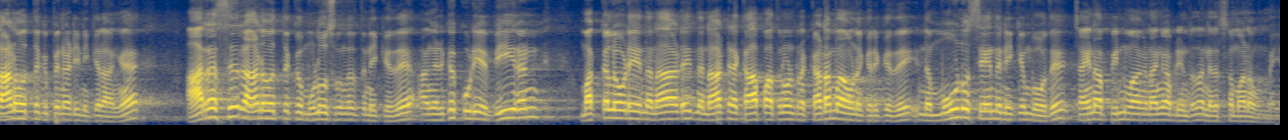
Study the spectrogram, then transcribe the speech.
இராணுவத்துக்கு பின்னாடி நிற்கிறாங்க அரசு இராணுவத்துக்கு முழு சுதந்திரத்தை நிற்குது அங்கே இருக்கக்கூடிய வீரன் மக்களோடைய இந்த நாடு இந்த நாட்டை காப்பாற்றணுன்ற கடமை அவனுக்கு இருக்குது. இந்த மூணும் சேர்ந்து நிற்கும் போது சைனா பின் வாங்கினாங்க அப்படின்றது நிதர்சனமான உண்மை.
